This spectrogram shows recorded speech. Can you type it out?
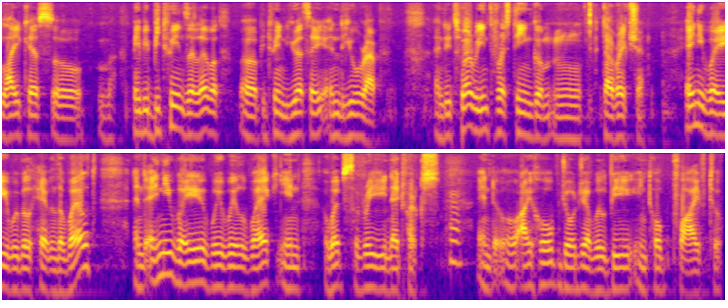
like as uh, maybe between the level uh, between USA and Europe, and it's very interesting um, mm, direction. Anyway, we will have in the world, and anyway we will work in Web3 networks, and uh, I hope Georgia will be in top five too.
